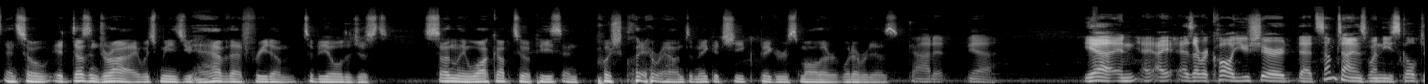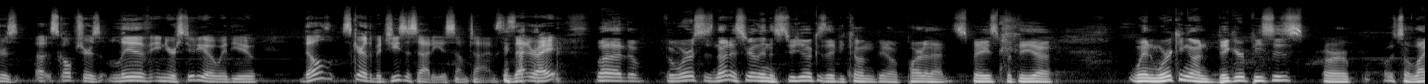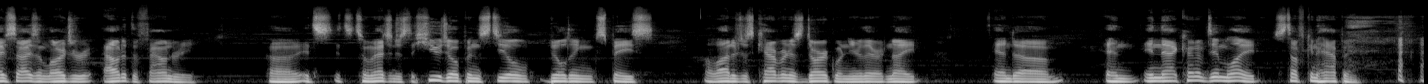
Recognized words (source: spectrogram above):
and so it doesn't dry, which means you have that freedom to be able to just suddenly walk up to a piece and push clay around to make a cheek bigger, smaller, whatever it is. Got it. Yeah. Yeah, and I, as I recall, you shared that sometimes when these sculptors uh, sculptures live in your studio with you, they'll scare the bejesus out of you. Sometimes is that right? Well, the, the worst is not necessarily in the studio because they become you know part of that space, but the uh, when working on bigger pieces or it's so life size and larger out at the foundry, uh, it's it's to imagine just a huge open steel building space, a lot of just cavernous dark when you're there at night, and um, and in that kind of dim light, stuff can happen.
